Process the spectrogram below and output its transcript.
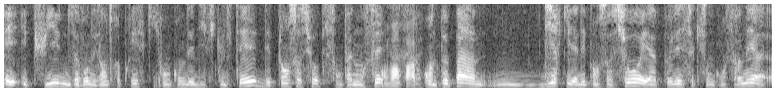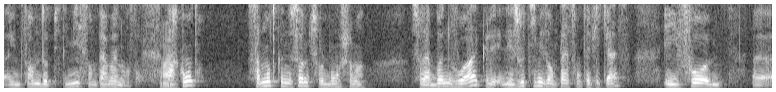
Et, puis nous avons des entreprises qui rencontrent des difficultés, des plans sociaux qui sont annoncés. On va en parler. On ne peut pas dire qu'il y a des plans sociaux et appeler ceux qui sont concernés à une forme d'optimisme en permanence. Par contre, ça montre que nous sommes sur le bon chemin sur la bonne voie, que les, outils mis en place sont efficaces et il faut euh,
